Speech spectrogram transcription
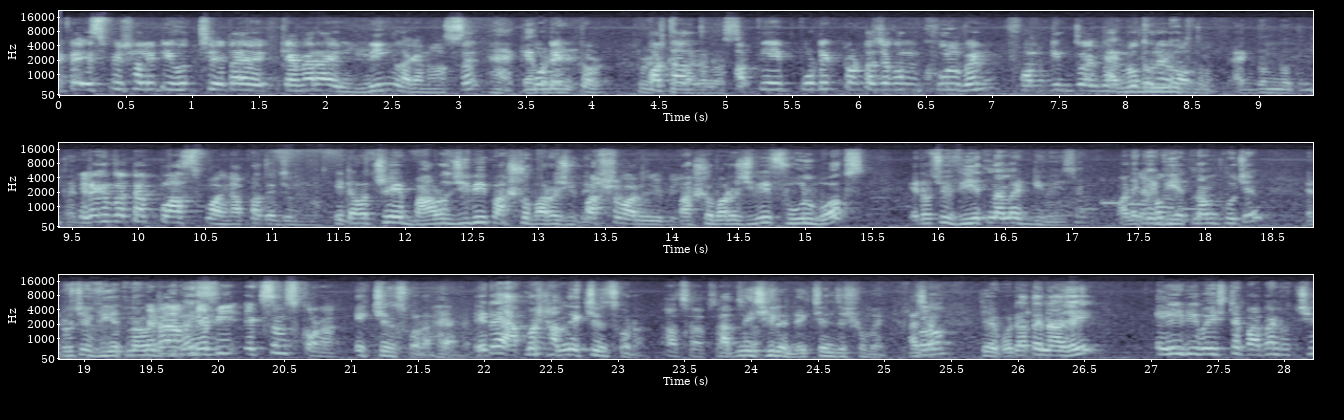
একটা স্পেশালিটি হচ্ছে এটা ক্যামেরায় রিং লাগানো আছে। হ্যাঁ, প্রোটেক্টর অর্থাৎ আপনি এই প্রোটেক্টরটা যখন খুলবেন ফোন কিন্তু একদম নতুনের মতো। একদম নতুন থাকবে এটা কিন্তু একটা প্লাস পয়েন্ট আপনাদের জন্য। এটা হচ্ছে বারো জিবি পাঁচশো বারো জিবি পাঁচশো বারো জিবি পাঁচশো বারো জিবি ফুল বক্স এটা হচ্ছে ভিয়েতনামের ডিভাইস অনেকে ভিয়েতনাম খুঁজেন। এটা হচ্ছে ভিয়েতনামের ডিভাইস মেবি এক্সচেঞ্জ করা। এক্সচেঞ্জ করা হ্যাঁ। এটা আপনার সামনে এক্সচেঞ্জ করা। আচ্ছা আচ্ছা আপনি ছিলেন এক্সচেঞ্জের সময়। আচ্ছা যাই ওটাতে না যাই। এই ডিভাইসটা পাবেন হচ্ছে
